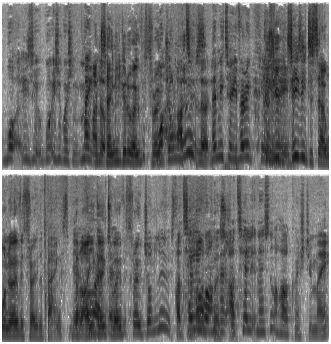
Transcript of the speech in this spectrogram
What is your, what is your question, mate? I'm look, saying you're going to overthrow what- John Lewis. look, let me tell you very clearly. Because it's easy to say I want to overthrow the banks, Yeah, but are you right, going to overthrow John Lewis? I'll tell you what. I'm gonna. I'll tell you. No, it's not a hard question, mate.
